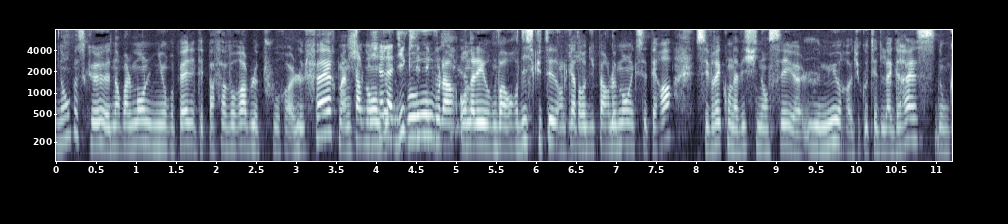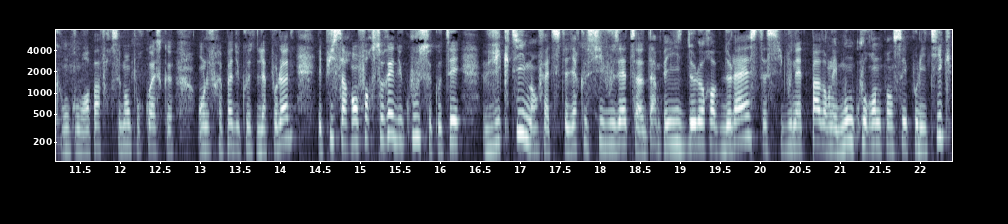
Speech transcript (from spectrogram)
Non, parce que normalement l'Union européenne n'était pas favorable pour euh, le faire. Maintenant, Charles Michel a dit que c'était voilà, on, allait, on va en rediscuter dans le cadre du Parlement, etc. C'est vrai qu'on avait financé euh, le mur du côté de la Grèce, donc on ne comprend pas forcément pourquoi est-ce qu'on ne le ferait pas du côté de la Pologne. Et puis ça renforcerait du coup ce côté victime, en fait. C'est-à-dire que si vous êtes d'un pays de l'Europe de l'Est, si vous n'êtes pas dans les bons courants de pensée politique,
